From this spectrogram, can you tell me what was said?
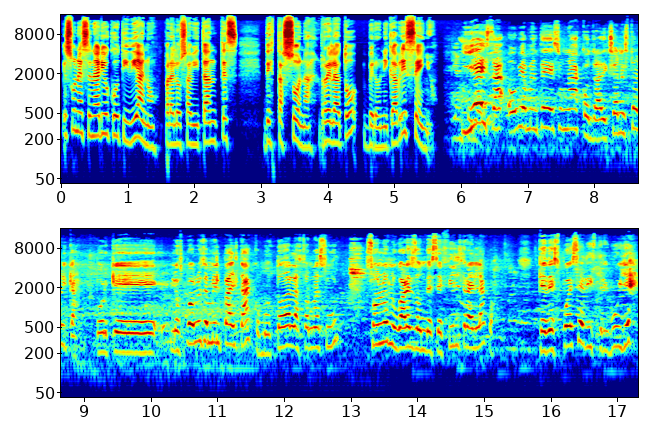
es un escenario cotidiano para los habitantes de esta zona, relató Verónica Briceño. Y esa obviamente es una contradicción histórica, porque los pueblos de Milpalta, como toda la zona sur, son los lugares donde se filtra el agua, que después se distribuye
